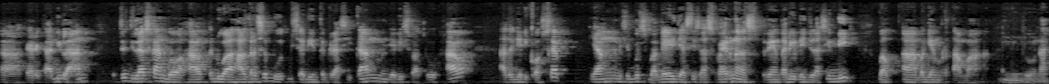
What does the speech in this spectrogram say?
uh, teori keadilan itu jelaskan bahwa hal kedua hal tersebut bisa diintegrasikan menjadi suatu hal atau jadi konsep yang disebut sebagai justice as fairness seperti yang tadi udah jelasin di bab, uh, bagian pertama hmm. gitu. Nah,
